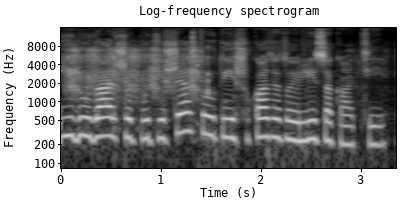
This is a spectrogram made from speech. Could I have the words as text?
іду далі путешествувати і шукати той ліс акації.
